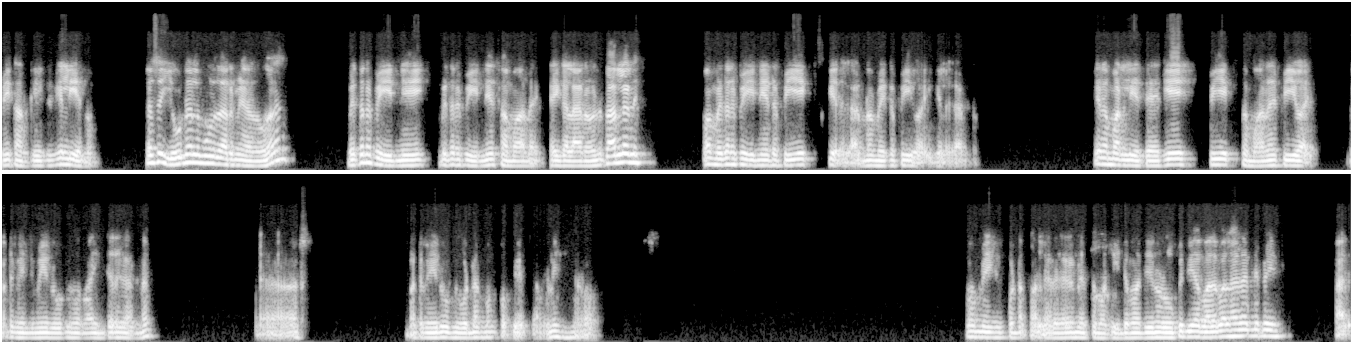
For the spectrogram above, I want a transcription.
මේක අංක එකකේ ලියනවා. ඊට පස්සේ යුනල් මූල ධර්මය අනුව මෙතන P ඉන්නේ මෙතන P ඉන්නේ සමානයි. ඒ ගලන ඕනේ තරලනේ. මම මෙතන P ඉන්නේට Px කියලා ගන්නවා මේක Py කියලා ගන්නවා. එහෙනම් මට ලියත හැකි Px සමානයි Py. මට මෙන්න මේ රූපය මම අයින් කරගන්න. මට මේ රූපය පොඩ්ඩක් මම කොපි කරගන්න නේ. මම මේක පොඩ්ඩක් පල්ලෙහාට කරගෙන නැත්නම් මට ඊටම දින රූපෙ දිහා බල බල හදන්න එපේ. හරි.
